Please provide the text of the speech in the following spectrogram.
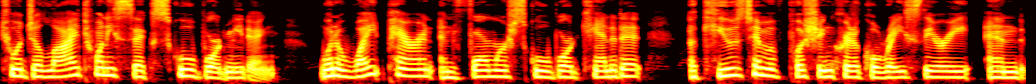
to a July 26 school board meeting when a white parent and former school board candidate accused him of pushing critical race theory and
